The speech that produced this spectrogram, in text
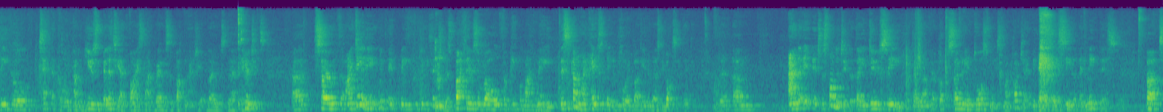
legal, technical, kind of usability advice, like where does the button actually upload the images. Uh, so ideally, it would be completely frictionless, but there is a role for people like me. This is kind of my case of being employed by the University of Oxford. That, um, And it, it's responded to that they do see that they have got so many endorsements to my project because they see that they need this. But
